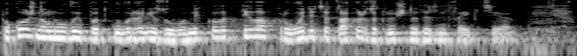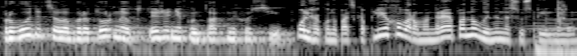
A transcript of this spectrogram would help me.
По кожному випадку в організованих колективах проводиться також заключна дезінфекція. Проводиться лабораторне обстеження контактних осіб. Ольга Конопацька-Плєхова, Роман Репа. Новини на Суспільному.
